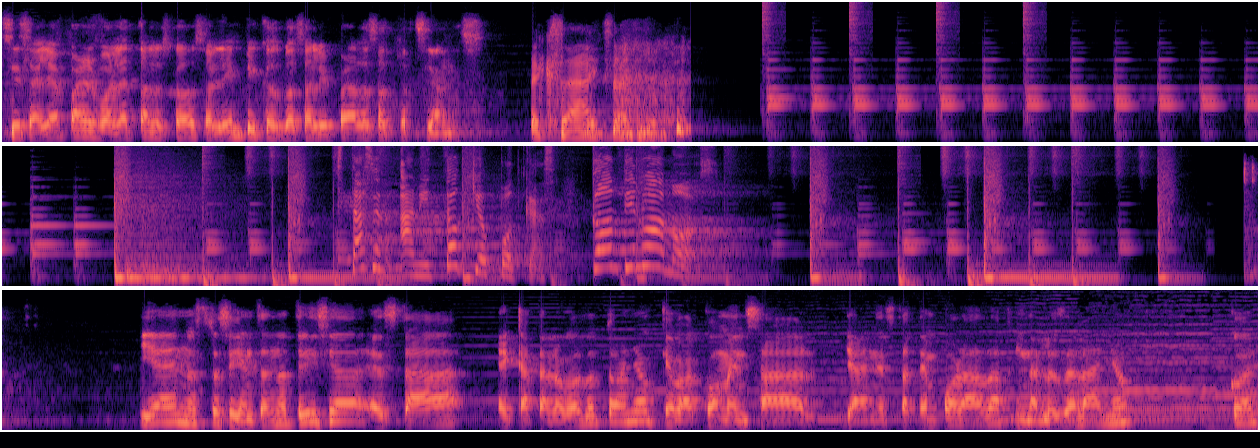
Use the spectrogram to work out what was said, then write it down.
si salió para el boleto a los Juegos Olímpicos, va a salir para las atracciones. Exacto. Estás en Anitokyo Podcast. Continuamos. Y en nuestra siguiente noticia está el catálogo de otoño que va a comenzar ya en esta temporada, a finales del año, con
